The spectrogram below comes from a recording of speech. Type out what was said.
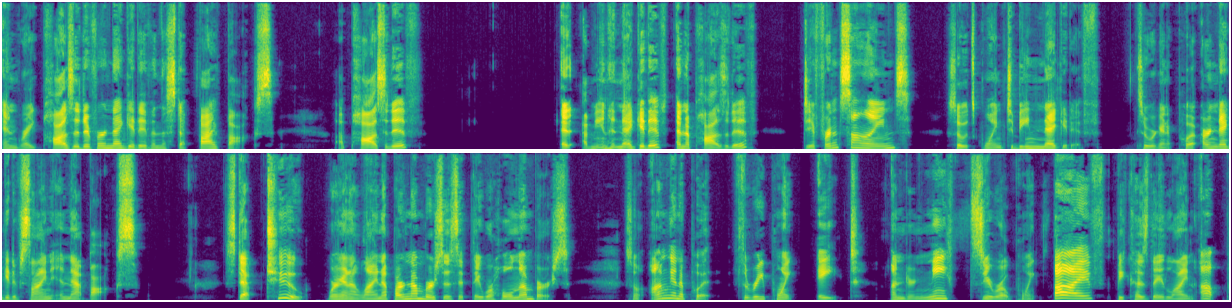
and write positive or negative in the step five box. A positive, eh, I mean a negative and a positive, different signs, so it's going to be negative. So we're going to put our negative sign in that box. Step two, we're going to line up our numbers as if they were whole numbers. So I'm going to put 3.8 underneath 0.5 because they line up.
